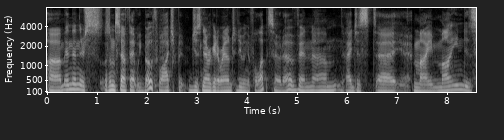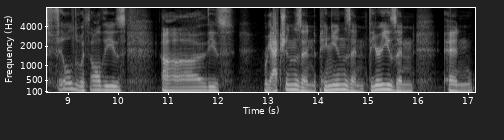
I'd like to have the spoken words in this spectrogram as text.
Um, and then there's some stuff that we both watch, but just never get around to doing a full episode of. And um, I just, uh, my mind is filled with all these, uh, these reactions and opinions and theories and and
